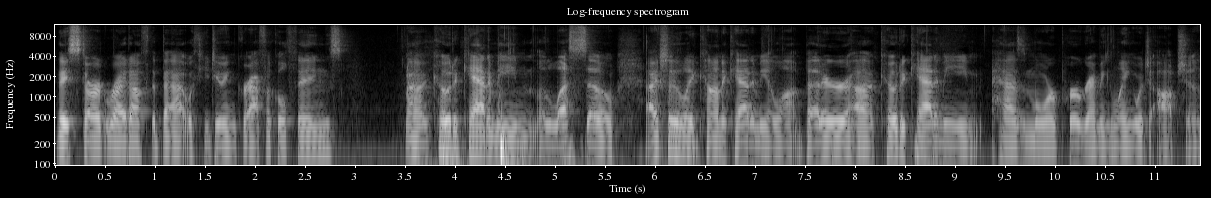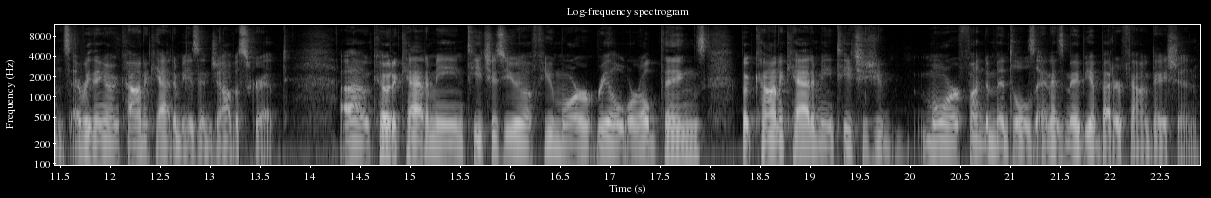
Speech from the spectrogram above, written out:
they start right off the bat with you doing graphical things uh, Codecademy, less so. I actually like Khan Academy a lot better. Uh, Codecademy has more programming language options. Everything on Khan Academy is in JavaScript. Uh, Codecademy teaches you a few more real world things, but Khan Academy teaches you more fundamentals and as maybe a better foundation.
